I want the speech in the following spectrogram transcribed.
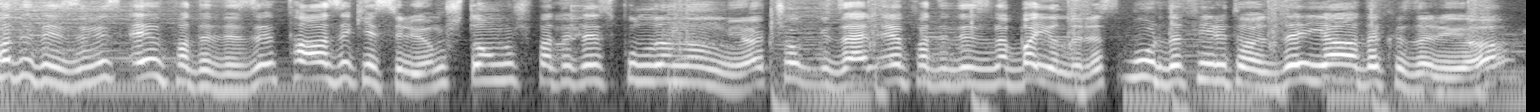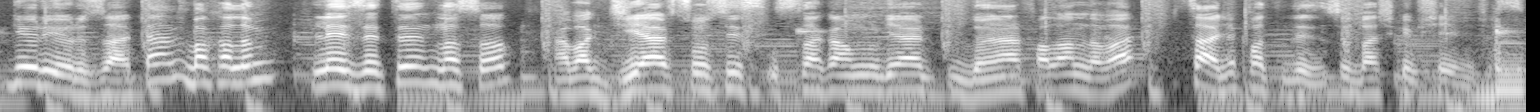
Patatesimiz ev patatesi taze kesiliyormuş. Donmuş patates kullanılmıyor. Çok güzel ev patatesine bayılırız. Burada fritözde yağda kızarıyor. Görüyoruz zaten. Bakalım lezzeti nasıl? Ha bak ciğer, sosis, ıslak hamburger, döner falan da var. Sadece patates için başka bir şey yemeyeceğiz.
